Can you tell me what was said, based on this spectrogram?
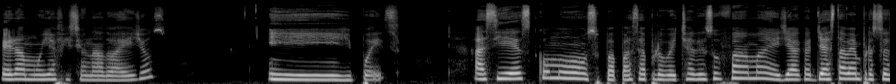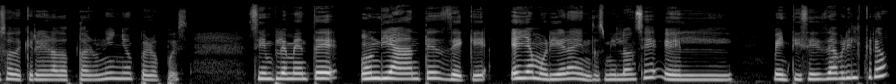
era muy aficionado a ellos. Y pues así es como su papá se aprovecha de su fama, ella ya estaba en proceso de querer adoptar un niño, pero pues simplemente un día antes de que ella muriera en 2011, el 26 de abril creo,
